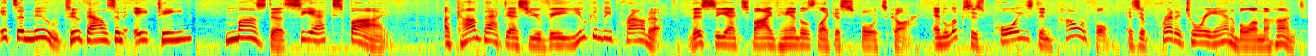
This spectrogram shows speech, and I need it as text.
It's a new 2018 Mazda CX-5. A compact SUV you can be proud of. This CX-5 handles like a sports car and looks as poised and powerful as a predatory animal on the hunt.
